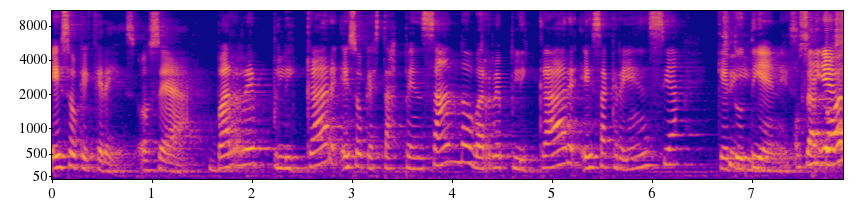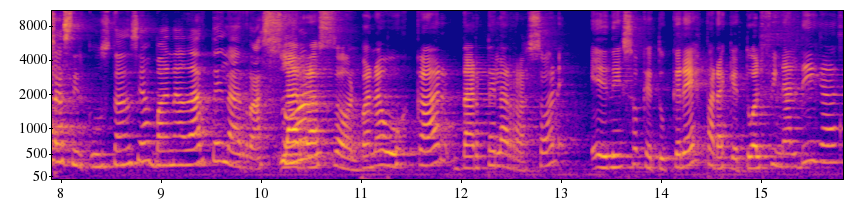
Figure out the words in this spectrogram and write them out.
eso que crees. O sea, va a replicar eso que estás pensando, va a replicar esa creencia que sí. tú tienes. O sea, y todas eso, las circunstancias van a darte la razón. La razón, van a buscar darte la razón en eso que tú crees para que tú al final digas,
